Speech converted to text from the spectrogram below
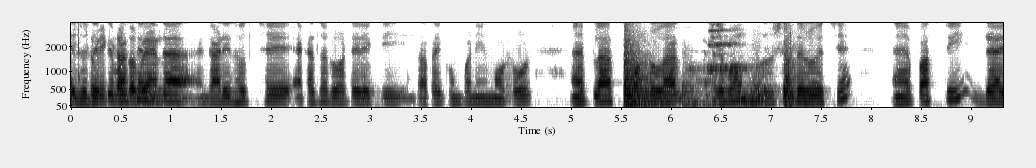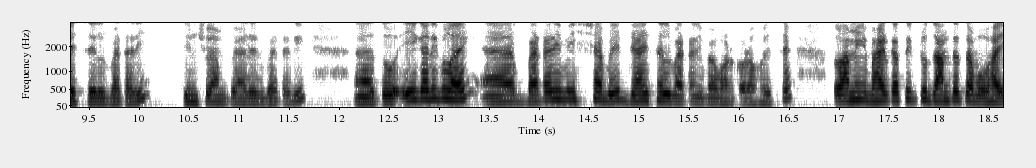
এই যে দেখতে পাচ্ছেন এটা গাড়ির হচ্ছে এক হাজার ওয়াটের একটি দাতাই কোম্পানির মোটর প্লাস কন্ট্রোলার এবং সাথে রয়েছে পাঁচটি ড্রাই সেল ব্যাটারি তিনশো অ্যাম্পিয়ারের ব্যাটারি তো এই গাড়িগুলাই ব্যাটারি হিসাবে ড্রাই সেল ব্যাটারি ব্যবহার করা হয়েছে। তো আমি ভাইয়ের কাছে একটু জানতে চাবো ভাই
